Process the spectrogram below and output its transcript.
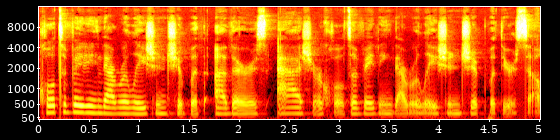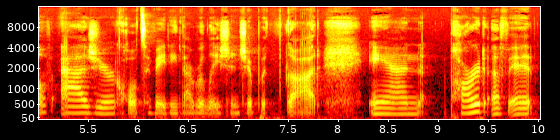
cultivating that relationship with others as you're cultivating that relationship with yourself, as you're cultivating that relationship with God. And part of it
